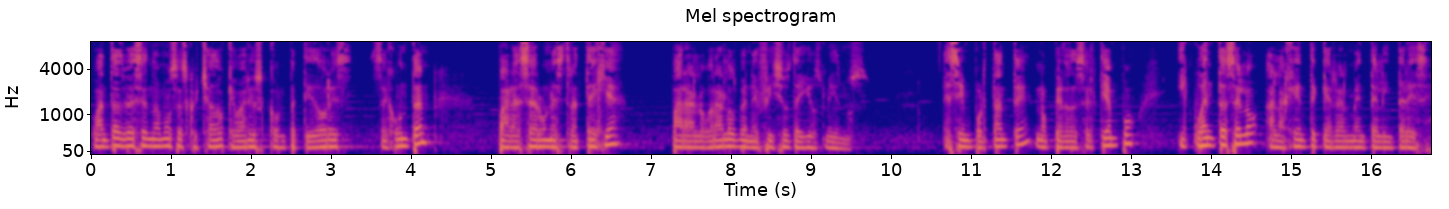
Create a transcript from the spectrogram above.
¿Cuántas veces no hemos escuchado que varios competidores se juntan para hacer una estrategia para lograr los beneficios de ellos mismos? Es importante, no pierdas el tiempo y cuéntaselo a la gente que realmente le interese.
